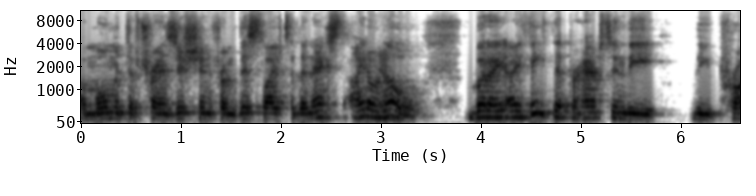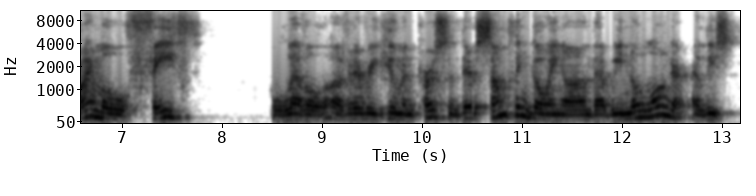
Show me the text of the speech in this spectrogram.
a moment of transition from this life to the next, I don't yeah. know. But I, I, think that perhaps in the, the primal faith level of every human person, there's something going on that we no longer, at least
